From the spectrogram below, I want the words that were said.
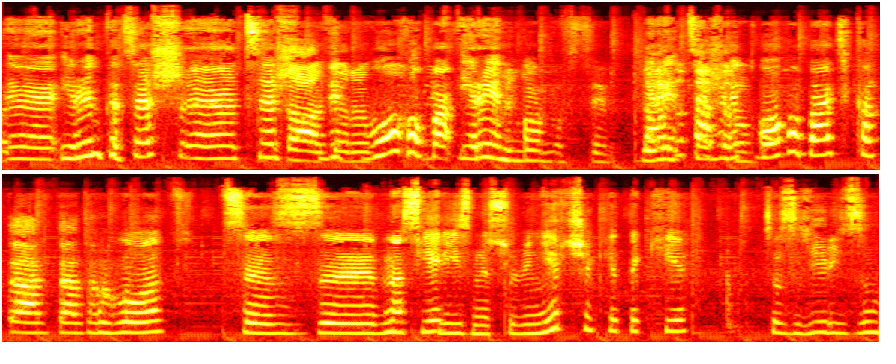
е, Іринка, це ж е, це ж Так, від зараз. твого ба Іринко. Ірин, це ж від твого батька. Так, так. От. Це з в нас є різні сувенірчики такі. Це з гільзи.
